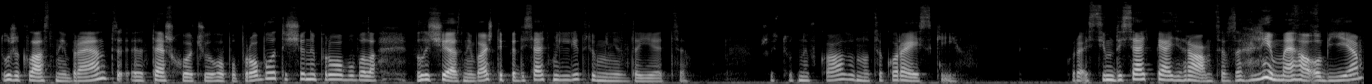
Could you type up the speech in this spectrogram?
Дуже класний бренд. Е, Теж хочу його попробувати, ще не пробувала. Величезний, бачите, 50 мл, мені здається. Щось тут не вказано. Це корейський. Коре- 75 грам. Це взагалі мега об'єм.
